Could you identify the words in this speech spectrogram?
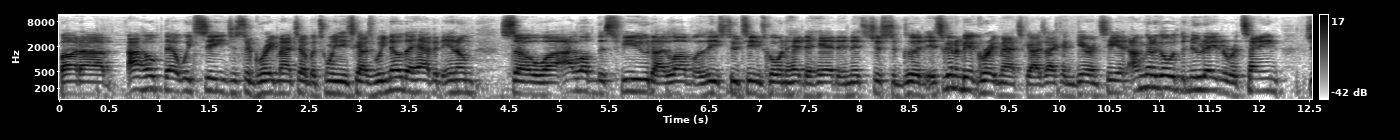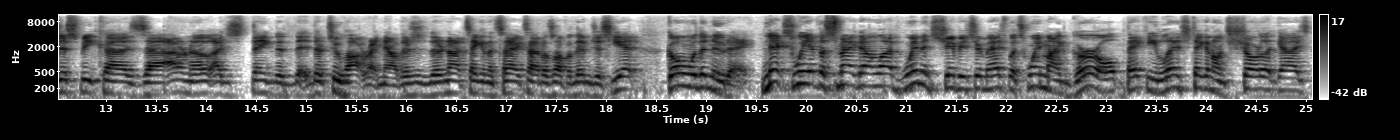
But uh, I hope that we see just a great matchup between these guys. We know they have it in them, so uh, I love this feud. I love these two teams going head-to-head, -head, and it's just a good, it's going to be a great match, guys. I can guarantee it. I'm going to go with the New Day to retain just because, uh, I don't know, I just think that they're too hot right now. They're, just, they're not taking the tag titles off of them just yet. Going with the New Day. Next, we have the SmackDown Live Women's Championship match between my girl, Becky Lynch, taking on Charlotte, guys.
